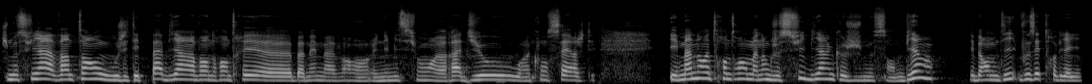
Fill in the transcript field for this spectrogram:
je me souviens à 20 ans où j'étais pas bien avant de rentrer, euh, bah, même avant une émission euh, radio ou un concert. Et maintenant à 30 ans, maintenant que je suis bien, que je me sens bien, eh ben on me dit vous êtes trop vieille.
